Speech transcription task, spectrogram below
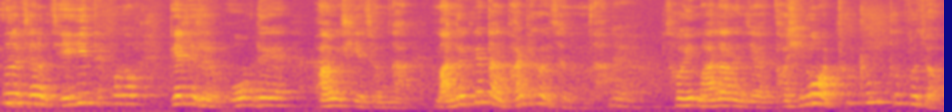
이것처럼 제2 태권 밸리를 5대 광역시에 전부 다 만들겠다는 발표가 있었습니다. 네. 소위 말하는 이제 도시용합 특, 특구죠.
